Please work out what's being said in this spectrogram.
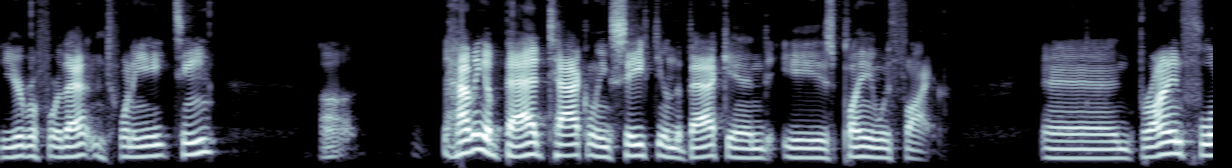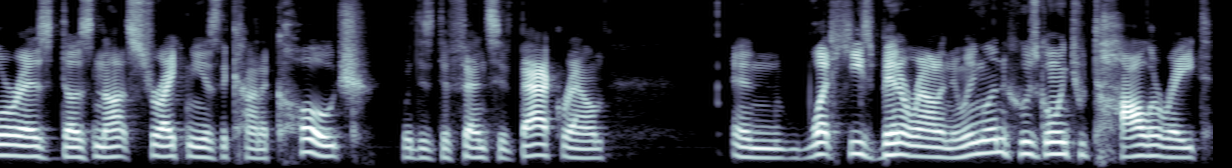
the year before that in 2018. Uh, having a bad tackling safety on the back end is playing with fire. And Brian Flores does not strike me as the kind of coach with his defensive background and what he's been around in New England, who's going to tolerate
